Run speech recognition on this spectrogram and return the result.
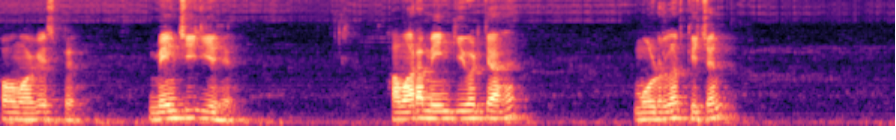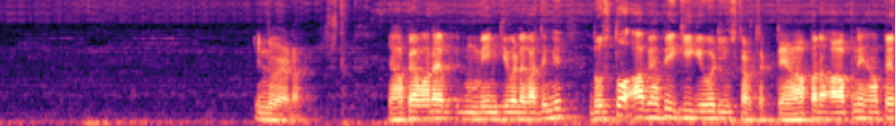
और हम आगे इस पर मेन चीज़ ये है। हमारा मेन कीवर्ड क्या है? मॉडुलर किचन इन यहाँ पे हमारा मेन कीवर्ड लगा देंगे। दोस्तों, आप यहाँ पे एक ही कीवर्ड यूज़ कर सकते हैं। यहाँ पर आपने यहाँ पे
